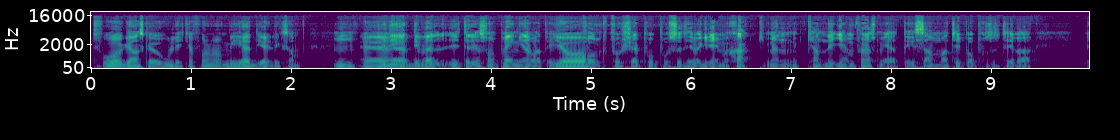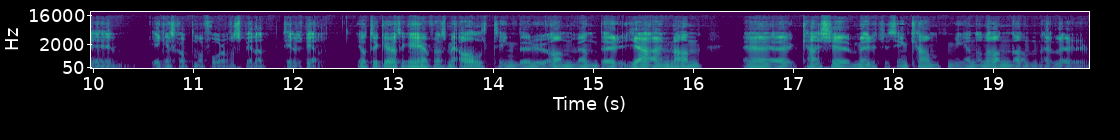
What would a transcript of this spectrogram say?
två ganska olika former av medier. Liksom. Men det, Eh, det är väl lite det som är poängen av att Ja. folk pushar på positiva grejer med schack. Men kan det jämföras med att det är samma typ av positiva eh, egenskaper man får av att spela tv-spel? Jag tycker att det kan jämföras med allting där du använder hjärnan. Eh, kanske möjligtvis i en kamp med någon annan eller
